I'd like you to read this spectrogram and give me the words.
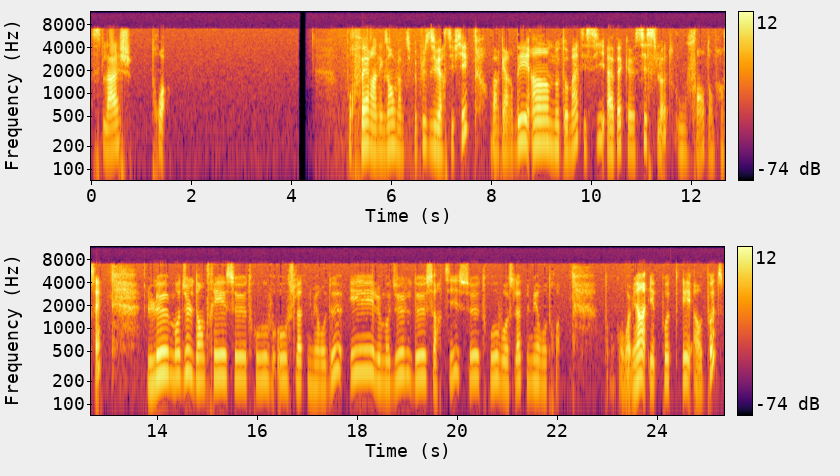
slash 3. Pour faire un exemple un petit peu plus diversifié, on va regarder un automate ici avec 6 euh, slots, ou fente en français. Le module d'entrée se trouve au slot numéro 2 et le module de sortie se trouve au slot numéro 3. Donc on voit bien input et output.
